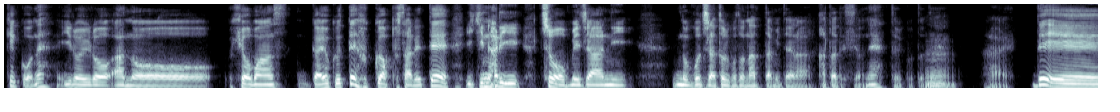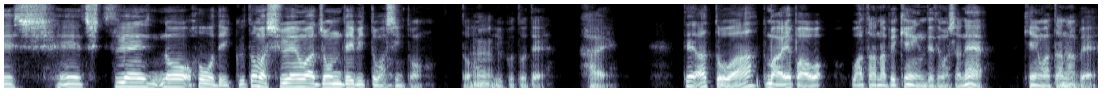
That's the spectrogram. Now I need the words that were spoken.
結構ね、いろいろ、あのー評判が良くてフックアップされて、いきなり超メジャーに、のゴジラ撮ることになったみたいな方ですよね。ということで。うん。はい。で、えーしえー出演の方でいくと、まあ主演はジョン・デイビッド・ワシントンということで、はい。で、あとは、まあやっぱわ渡辺健出てましたね。健渡辺。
